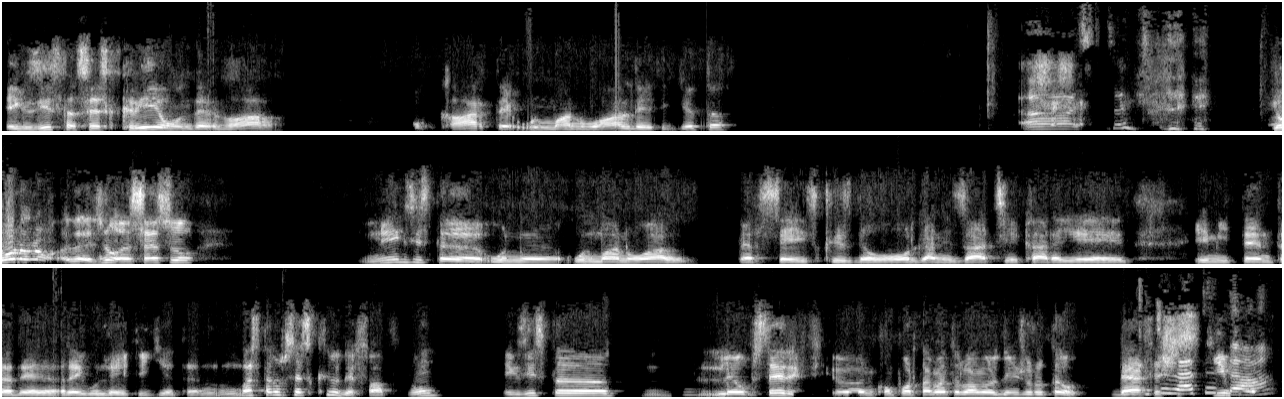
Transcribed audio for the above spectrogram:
există, se scrie undeva o carte, un manual de etichetă? Uh, sunt. nu, nu, nu. Deci nu, în sensul, nu există un, un manual per se scris de o organizație care e emitentă de reguli de etichetă. Asta nu se scriu, de fapt, nu? Există, le observi în comportamentul oamenilor din jurul tău. De aia se și schimbă. Da,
